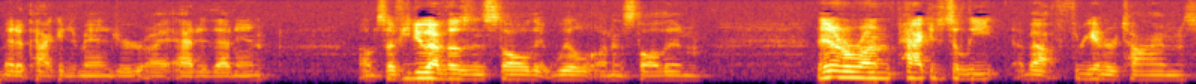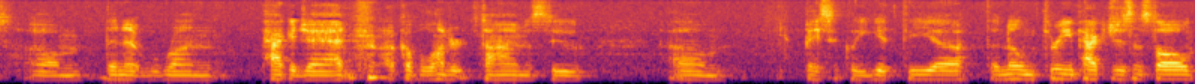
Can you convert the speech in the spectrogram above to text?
Meta Package Manager. I added that in. Um, so if you do have those installed, it will uninstall them. Then it'll run package delete about 300 times. Um, then it will run package add a couple hundred times to um, basically get the uh, the GNOME 3 packages installed.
